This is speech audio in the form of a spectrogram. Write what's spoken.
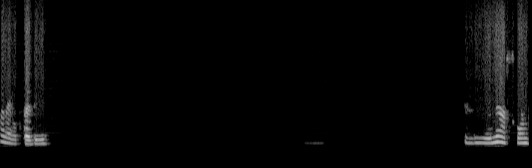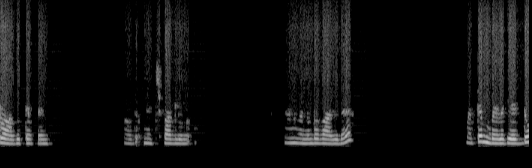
ಮನೆಗೆ ಹೋಗ್ತಾ ಇದ್ದೀವಿ. ಇಲ್ಲಿ ಏನೇ ಹರ್ಸ್ಕೊಂಡ್ರು ಆಗುತ್ತೆ ಫ್ರೆಂಡ್ಸ್ ಹೌದು ನಿಜವಾಗ್ಲೂ ನನ್ಗೆ ಅನುಭವ ಆಗಿದೆ. ಮತ್ತೆ ಬೆಳಗ್ಗೆ ಎದ್ದು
